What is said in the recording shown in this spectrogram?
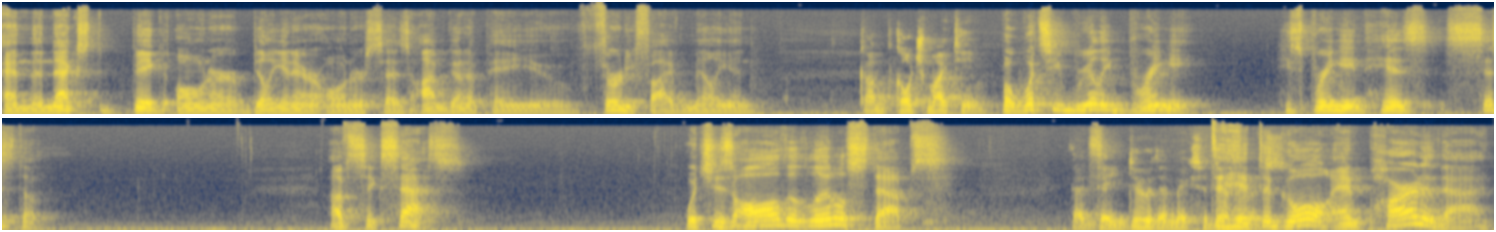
And the next big owner, billionaire owner, says, I'm going to pay you 35 million Come coach my team. but what's he really bringing? He's bringing his system of success, which is all the little steps That they do that makes a to difference. hit the goal. And part of that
